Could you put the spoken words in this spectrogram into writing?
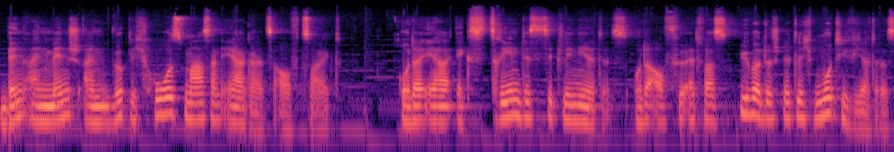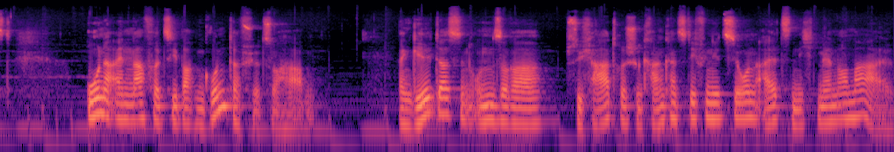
wenn ein Mensch ein wirklich hohes Maß an Ehrgeiz aufzeigt oder er extrem diszipliniert ist oder auch für etwas überdurchschnittlich motiviert ist, ohne einen nachvollziehbaren Grund dafür zu haben, dann gilt das in unserer psychiatrischen Krankheitsdefinition als nicht mehr normal.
